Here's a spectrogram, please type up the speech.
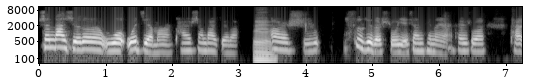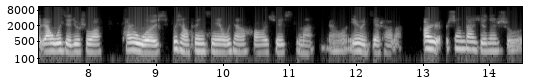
上大学的我我姐嘛，她上大学了，嗯，二十四岁的时候也相亲了呀。她就说她，然后我姐就说，她说我不想分心，我想好好学习嘛。然后也有介绍的。二上大学的时候，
